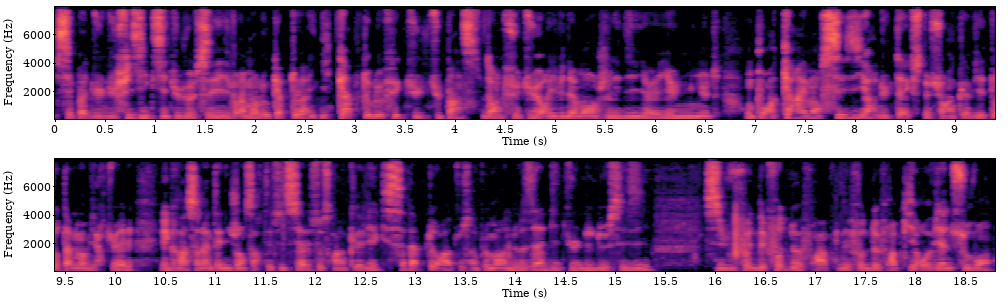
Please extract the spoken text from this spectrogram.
c'est pas du, physique si tu veux, c'est vraiment le capteur, il capte le fait que tu, tu pinces. Dans le futur, évidemment, je l'ai dit il y, a, une minute, on pourra carrément saisir du texte sur un clavier totalement virtuel, et grâce à l'intelligence artificielle, ce sera un clavier qui s'adaptera tout simplement à nos habitudes de saisie. Si vous faites des fautes de frappe, des fautes de frappe qui reviennent souvent,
